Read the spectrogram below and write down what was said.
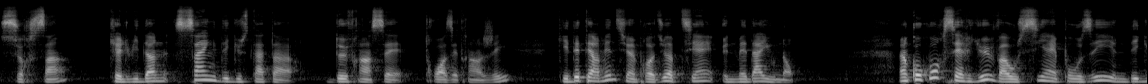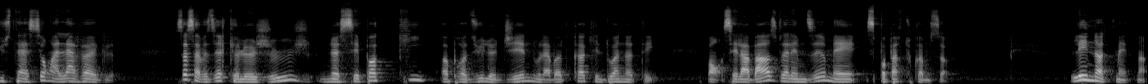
sur 100 que lui donnent cinq dégustateurs, deux Français, trois étrangers, qui détermine si un produit obtient une médaille ou non. Un concours sérieux va aussi imposer une dégustation à l'aveugle, ça, ça veut dire que le juge ne sait pas qui a produit le gin ou la vodka qu'il doit noter. Bon, c'est la base, vous allez me dire, mais c'est pas partout comme ça. Les notes maintenant.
